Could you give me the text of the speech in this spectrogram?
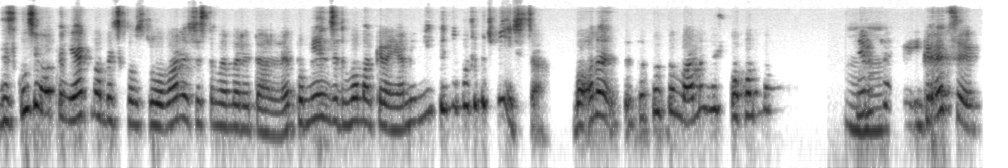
dyskusja o tym, jak ma być skonstruowany system emerytalny pomiędzy dwoma krajami nigdy nie może być miejsca, bo one, to, to, to mamy już pochodną mhm. I Grecy,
